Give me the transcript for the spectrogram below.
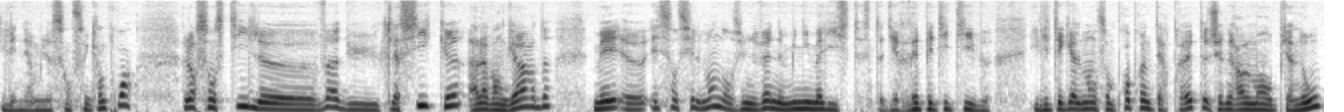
il est né en 1953. Alors son style euh, va du classique à l'avant-garde, mais euh, essentiellement dans une veine minimaliste, c'est-à-dire répétitive. Il est également son propre interprète, généralement au piano,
